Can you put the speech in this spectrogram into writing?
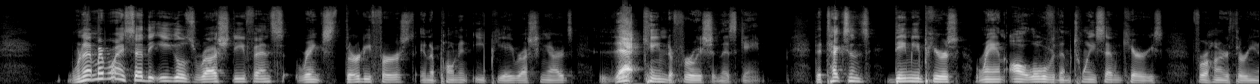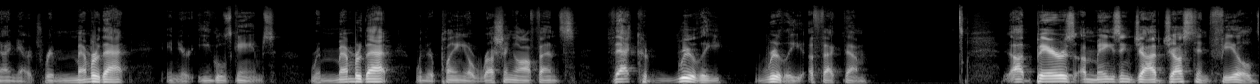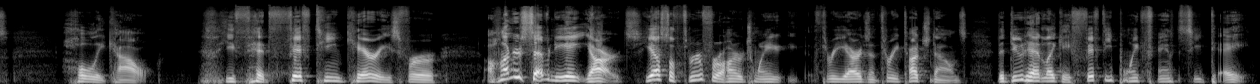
When I remember when I said the Eagles rush defense ranks 31st in opponent EPA rushing yards, that came to fruition this game. The Texans, Dameon Pierce ran all over them, 27 carries for 139 yards. Remember that in your Eagles games. Remember that when they're playing a rushing offense. That could really, really affect them. Uh, Bears, amazing job. Justin Fields, holy cow. He had 15 carries for 178 yards. He also threw for 123 yards and three touchdowns. The dude had like a 50 point fantasy day.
